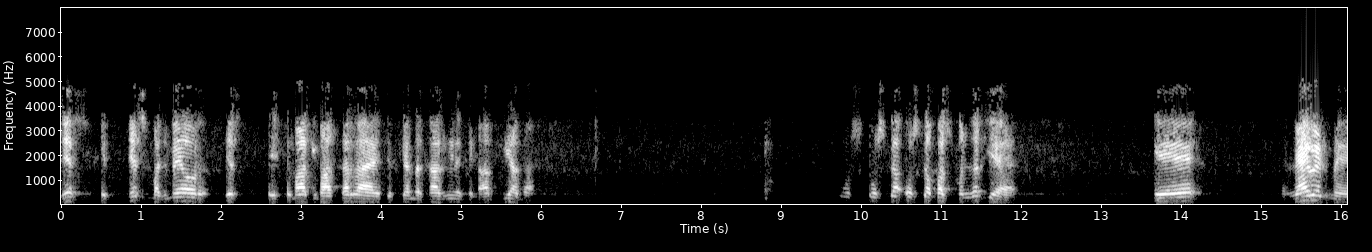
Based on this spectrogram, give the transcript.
جس جس مجمع اور جس اجتماع کی بات کر رہا ہے، جس کے اندر کاغذی نے خطاب کیا تھا، اس اس کا اس کا پس منظر یہ ہے کہ ریوٹ میں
